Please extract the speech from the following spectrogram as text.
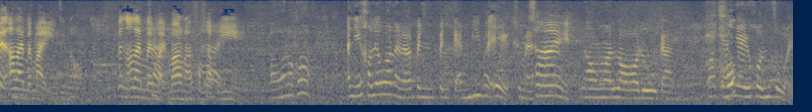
เป็นอะไรใหม่ๆจริงๆเนาะเป็นอะไรใหม่ ๆ มากนะสำหรับนี่อ๋อแล้วก็อันนี้เขาเรียกว่าอะไรนะเป็นเป็นแก๊งพี่พระเอกใช่ไหมใช่ เรามารอดูกัน ว่าแก๊งใหญ่คนสวย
